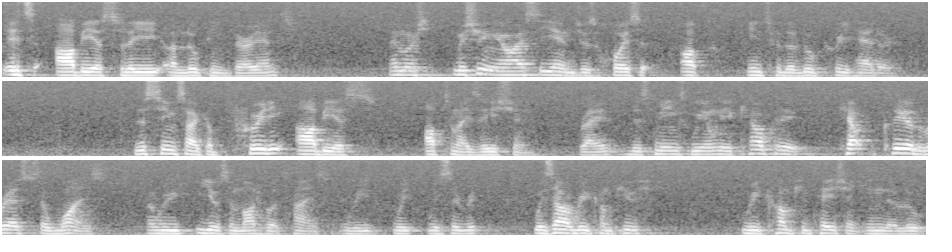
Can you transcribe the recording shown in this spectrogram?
It's obviously a loop invariant. And mach machine LICM just hoists up into the loop pre-header. This seems like a pretty obvious optimization, right? This means we only calculate, cal clear the register once and we use it multiple times re, re, without recomput recomputation in the loop.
